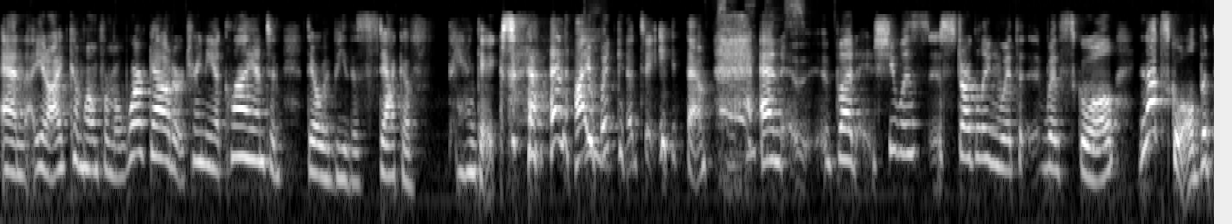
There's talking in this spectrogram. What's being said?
And you know, I'd come home from a workout or training a client, and there would be this stack of pancakes and I would get to eat them. And but she was struggling with with school, not school, but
